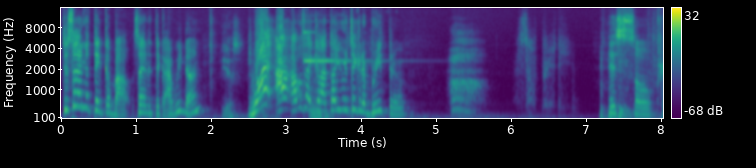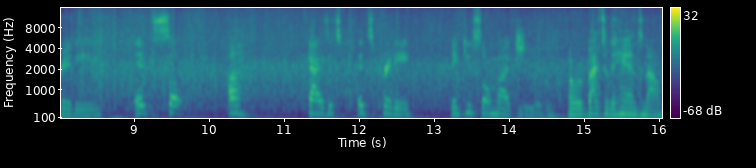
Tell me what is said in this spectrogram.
just something to think about. Something to think. Are we done? Yes. What? I, I was like, yo, I thought you were taking a breathe through. so pretty. It's so pretty. It's so uh, guys, it's it's pretty. Thank you so much. You're welcome. Oh, we're back to the hands now.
